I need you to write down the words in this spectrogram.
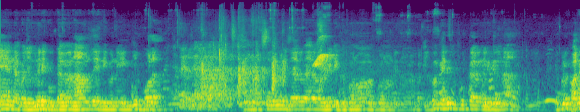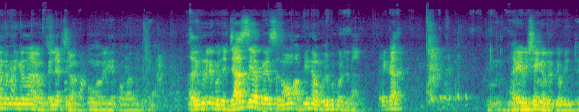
ஏன் என்ன கொஞ்சம் முன்னாடி கூப்பிட்டாங்க? நான் வந்து இன்னைக்கு ஒன்றும் எங்கேயும் போகல. செல்லுமணி சார் வேற ஒரு மீட்டிங்க்கு போனோம் போனோம் அப்படின்னாங்க. பட் இவங்க எதுக்கு கூப்பிட்டாங்கன்னு நினைக்கிறேன்னா எப்படி பன்னெண்டு மணிக்கெல்லாம் பெல் அடிச்சிருவாங்க. போங்க வெளியே போங்க அப்படின்ட்டு அதுக்கு முன்னாடி கொஞ்சம் ஜாஸ்தியாக பேசணும் அப்படின்னு அவங்க விருப்பப்பட்டிருக்காங்க. கரெக்டா நிறைய விஷயங்கள் இருக்கு அப்படின்ட்டு.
